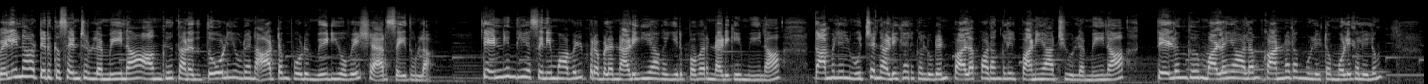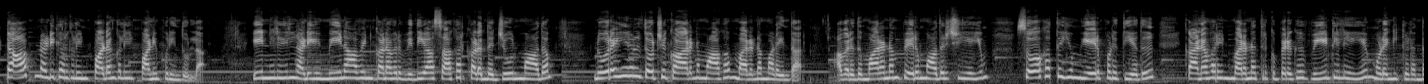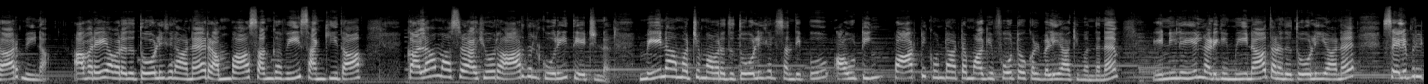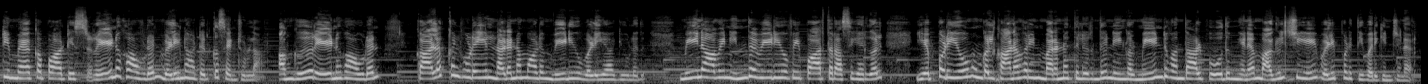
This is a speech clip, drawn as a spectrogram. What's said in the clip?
வெளிநாட்டிற்கு சென்றுள்ள மீனா அங்கு தனது தோழியுடன் ஆட்டம் போடும் வீடியோவை ஷேர் செய்துள்ளார். தென்னிந்திய சினிமாவில் பிரபல நடிகையாக இருப்பவர் நடிகை மீனா தமிழில் உச்ச நடிகர்களுடன் பல படங்களில் பணியாற்றியுள்ள மீனா தெலுங்கு மலையாளம் கன்னடம் உள்ளிட்ட மொழிகளிலும் டாப் நடிகர்களின் படங்களில் பணிபுரிந்துள்ளார். இந்நிலையில் நடிகை மீனாவின் கணவர் வித்யாசாகர் கடந்த ஜூன் மாதம் நுரையீரல் தொற்று காரணமாக மரணமடைந்தார். அவரது மரணம் பெரும் அதிர்ச்சியையும் சோகத்தையும் ஏற்படுத்தியது. கணவரின் மரணத்திற்கு பிறகு வீட்டிலேயே முடங்கி கிடந்தார் மீனா. அவரை அவரது தோழிகளான ரம்பா சங்கவி சங்கீதா கலா மாஸ்டர் ஆகியோர் ஆறுதல் கூறி தேற்றினர். மீனா மற்றும் அவரது தோழிகள் சந்திப்பு அவுட்டிங் பார்ட்டி கொண்டாட்டம் ஆகிய போட்டோக்கள் வெளியாகி வந்தன. இந்நிலையில் நடிகை மீனா தனது தோழியான செலிபிரிட்டி மேக்கப் ஆர்டிஸ்ட் ரேணுகாவுடன் வெளிநாட்டிற்கு சென்றுள்ளார். அங்கு ரேணுகாவுடன் கலக்கல் உடையில் நடனமாடும் வீடியோ வெளியாகியுள்ளது. மீனாவின் இந்த வீடியோவை பார்த்த ரசிகர்கள் எப்படியோ உங்கள் கணவரின் மரணத்திலிருந்து நீங்கள் மீண்டு வந்தால் போதும் என மகிழ்ச்சியை வெளிப்படுத்தி வருகின்றனர்.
